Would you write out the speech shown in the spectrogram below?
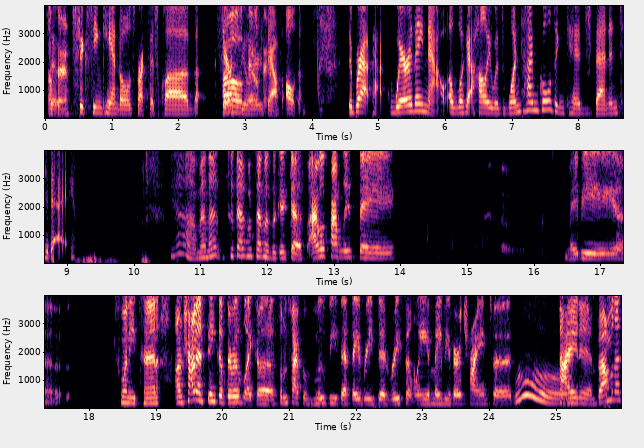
So Okay. 16 Candles, Breakfast Club, Ferris Oh, okay, Bueller's okay. Day Off, all of them. The Brat Pack, where are they now? A look at Hollywood's one-time golden kids then and today. Yeah, man, that 2007 is a good guess. I would probably say maybe uh, 2010. I'm trying to think if there was like a some type of movie that they redid recently, and maybe they're trying to Ooh, tie it in. But I'm gonna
